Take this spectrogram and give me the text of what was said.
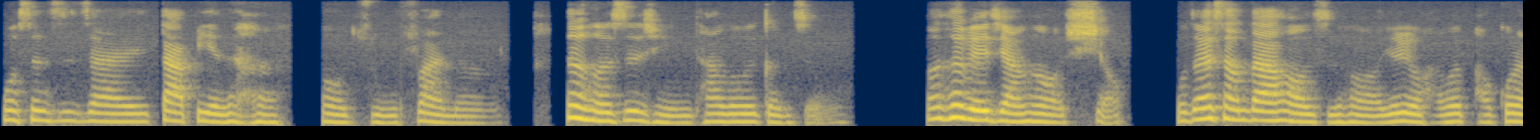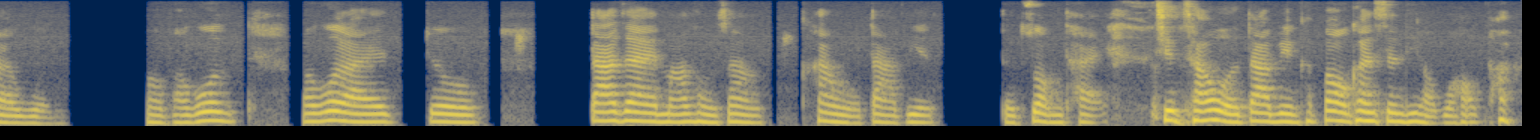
或甚至在大便啊、哦煮饭啊，任何事情它都会跟着我。那特别讲很好笑，我在上大号的时候啊，悠悠还会跑过来闻，哦跑过跑过来就搭在马桶上看我大便的状态，检查我的大便，看帮我看身体好不好吧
